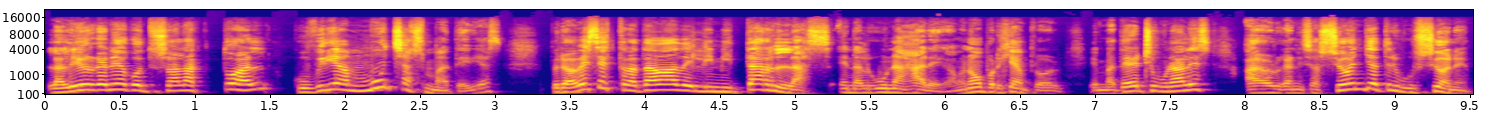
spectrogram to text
La ley orgánica constitucional actual cubría muchas materias, pero a veces trataba de limitarlas en algunas áreas, ¿no? Por ejemplo, en materia de tribunales, a la organización y atribuciones,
